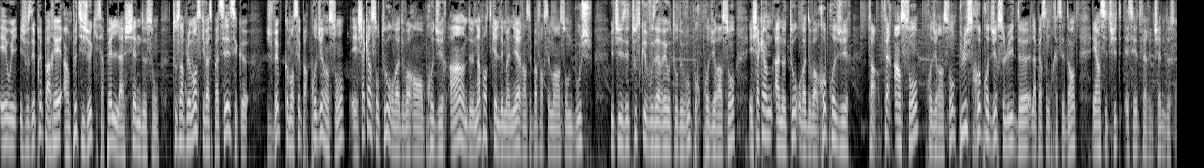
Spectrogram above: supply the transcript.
Et oui, je vous ai préparé un petit jeu qui s'appelle la chaîne de son. Tout simplement, ce qui va se passer, c'est que je vais commencer par produire un son et chacun son tour, on va devoir en produire un de n'importe quelle des manières. Hein, c'est pas forcément un son de bouche. Utilisez tout ce que vous avez autour de vous pour produire un son et chacun à notre tour, on va devoir reproduire. Enfin, faire un son, produire un son, plus reproduire celui de la personne précédente, et ainsi de suite, essayer de faire une chaîne de sons.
